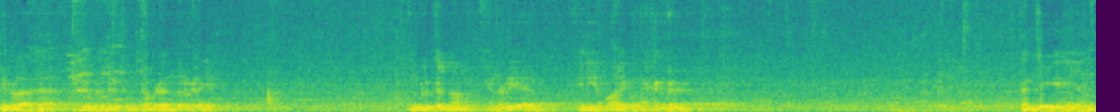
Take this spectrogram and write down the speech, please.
திரளாக இங்கு வந்திருக்கும் தமிழ் நண்பர்களே உங்களுக்கெல்லாம் என்னுடைய இனிய மாலை வணக்கங்கள். தஞ்சை இனியன்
